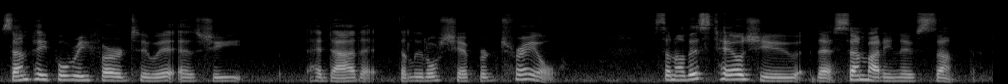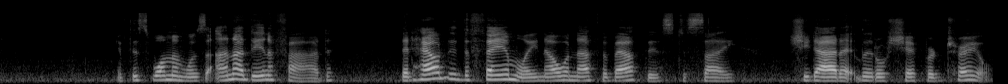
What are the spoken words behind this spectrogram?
Some people referred to it as she had died at the Little Shepherd Trail. So now this tells you that somebody knew something. If this woman was unidentified, then how did the family know enough about this to say, she died at Little Shepherd Trail.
